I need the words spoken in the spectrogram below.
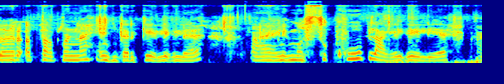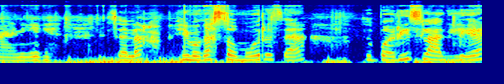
तर आता आपण ना एंटर केलेलं आहे. आणि मस्त खूप लागलेली आहे. आणि चला हे बघा समोरच आहे. बरीच लागली आहे.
